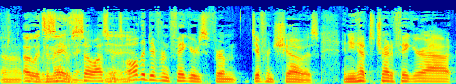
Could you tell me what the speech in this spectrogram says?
Uh, Oh, it it's was so- It was amazing. so awesome. Yeah, it's yeah. all the different figures from different shows, and you have to try to figure out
